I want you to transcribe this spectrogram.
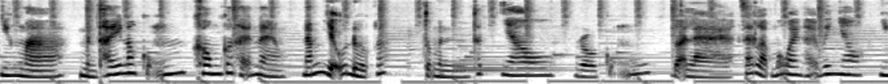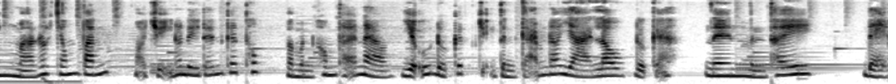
Nhưng mà mình thấy nó cũng không có thể nào nắm giữ được đó tụi mình thích nhau rồi cũng gọi là xác lập mối quan hệ với nhau. Nhưng mà rất chóng vánh mọi chuyện nó đi đến kết thúc và mình không thể nào giữ được cái chuyện tình cảm đó dài lâu được cả. Nên mình thấy đẹp,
